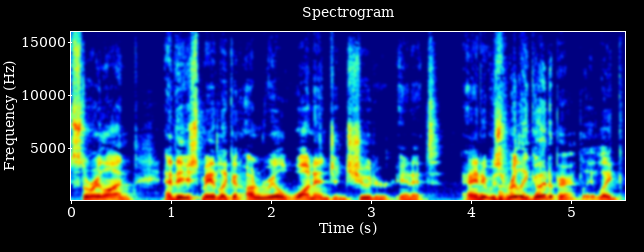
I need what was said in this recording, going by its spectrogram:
storyline and they just made like an Unreal 1 engine shooter in it. And it was really good apparently. Like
